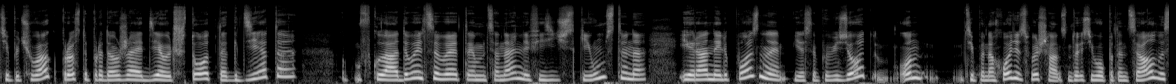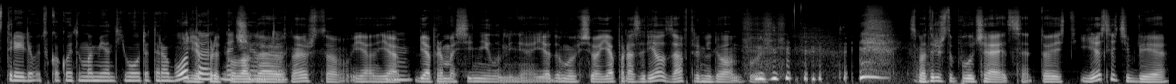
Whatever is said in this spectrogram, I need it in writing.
типа чувак просто продолжает делать что-то где-то, вкладывается в это эмоционально, физически и умственно, и рано или поздно, если повезет, он типа находит свой шанс. Ну, то есть его потенциал выстреливает в какой-то момент, его вот эта работа Я предполагаю, знаешь, что я, я, Мгм. я прям осенило меня. Я думаю, все, я прозрел, завтра миллион будет. Смотри, что получается. То есть, если тебе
